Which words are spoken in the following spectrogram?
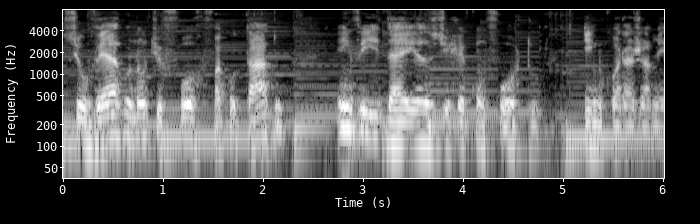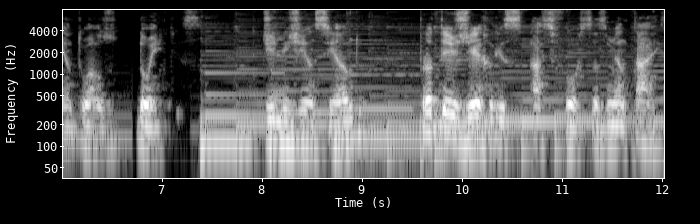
se o verbo não te for facultado, envie ideias de reconforto e encorajamento aos doentes, diligenciando proteger-lhes as forças mentais,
